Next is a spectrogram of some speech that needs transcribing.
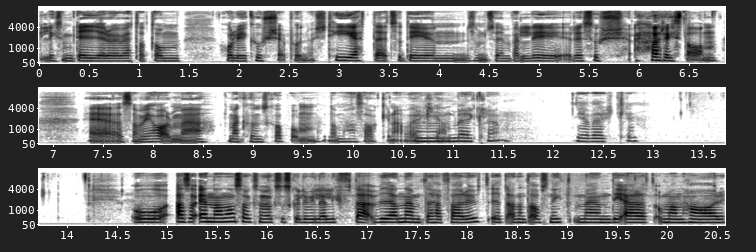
liksom grejer och jag vet att de håller ju kurser på universitetet så det är ju en, som du säger, en väldig resurs här i stan eh, som vi har med, med kunskap om de här sakerna, verkligen. Mm, verkligen. Ja, verkligen. Och alltså en annan sak som vi också skulle vilja lyfta, vi har nämnt det här förut i ett annat avsnitt, men det är att om man har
